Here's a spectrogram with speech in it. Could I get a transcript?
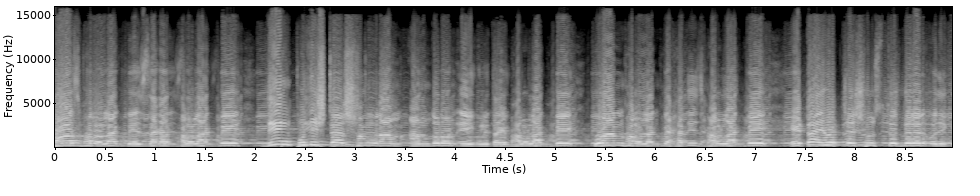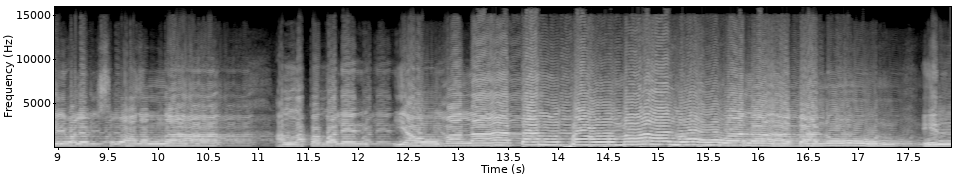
হজ ভালো লাগবে জাকাত ভালো লাগবে, দিন প্রতিষ্ঠার সংগ্রাম, আন্দোলন এইগুলি তাকে ভালো লাগবে, কোরআন ভালো লাগবে, হাদিস ভালো লাগবে, এটাই হচ্ছে সুস্থ দিলের অধিকারী বলেন, সুবহানাল্লাহ। আল্লাহ পাক বলেন, ইয়াউমা লা তানফাউ ওয়ালা বানুন আতাল্লাহা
